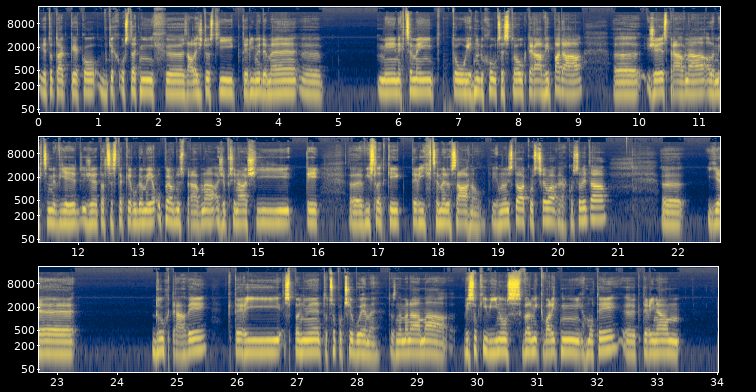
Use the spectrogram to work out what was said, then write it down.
Je to tak jako u těch ostatních záležitostí, kterými jdeme, my nechceme jít tou jednoduchou cestou, která vypadá, že je správná, ale my chceme vědět, že ta cesta, kterou jdeme, je opravdu správná a že přináší ty výsledky, kterých chceme dosáhnout. Jemnolistová kostřeva rakosovitá je druh trávy, který splňuje to, co potřebujeme. To znamená, má vysoký výnos velmi kvalitní hmoty, eh, který nám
